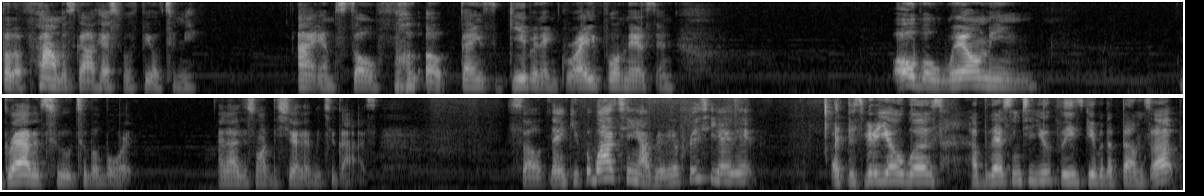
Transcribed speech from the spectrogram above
for the promise God has fulfilled to me. I am so full of thanksgiving and gratefulness and overwhelming gratitude to the Lord. And I just wanted to share that with you guys. So thank you for watching. I really appreciate it. If this video was a blessing to you, please give it a thumbs up.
